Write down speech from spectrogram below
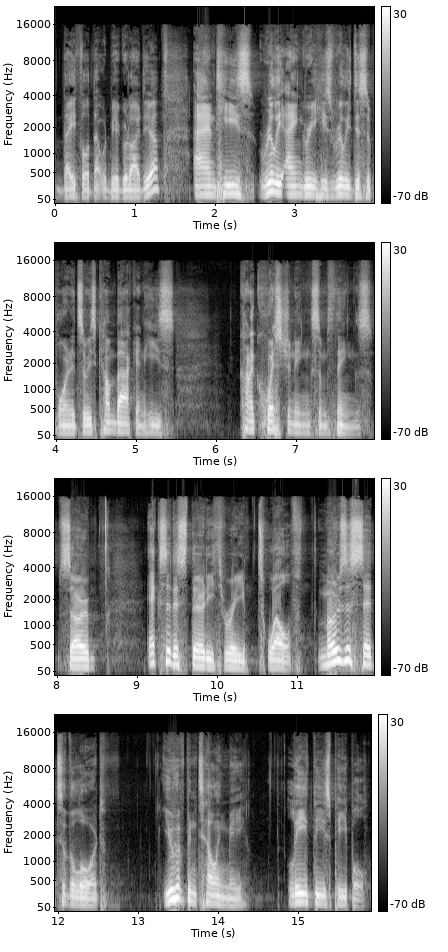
they thought that would be a good idea. And he's really angry, he's really disappointed. So he's come back and he's kind of questioning some things. So, Exodus 33 12. Moses said to the Lord, You have been telling me, lead these people,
